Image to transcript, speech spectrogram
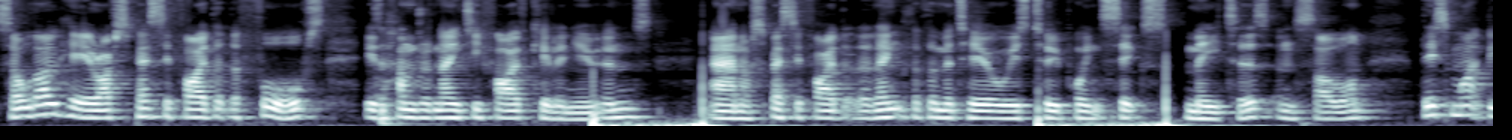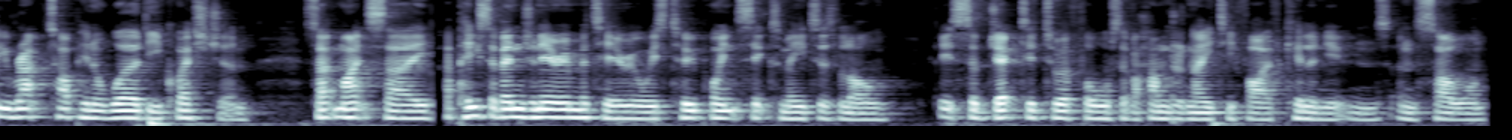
So although here I've specified that the force is 185 kilonewtons and I've specified that the length of the material is 2.6 meters and so on, this might be wrapped up in a wordy question. So it might say a piece of engineering material is 2.6 meters long. It's subjected to a force of 185 kilonewtons and so on.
